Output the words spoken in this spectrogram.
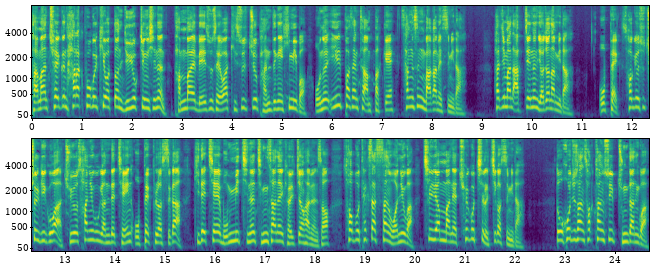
다만 최근 하락폭을 키웠던 뉴욕 증시는 반발 매수세와 기술주 반등에 힘입어 오늘 1% 안팎의 상승 마감했습니다. 하지만 악재는 여전합니다. OPEC 석유 수출 기구와 주요 산유국 연대체인 OPEC 플러스가 기대치에 못 미치는 증산을 결정하면서 서부 텍사스산 원유가 7년 만에 최고치를 찍었습니다. 또 호주산 석탄 수입 중단과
